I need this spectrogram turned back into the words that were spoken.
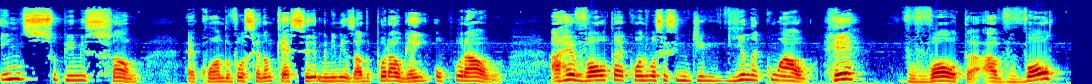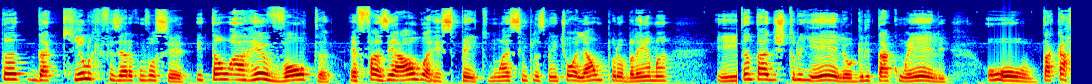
insubmissão. É quando você não quer ser minimizado por alguém ou por algo. A revolta é quando você se indigna com algo. Revolta, a volta daquilo que fizeram com você. Então a revolta é fazer algo a respeito, não é simplesmente olhar um problema e tentar destruir ele ou gritar com ele ou tacar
